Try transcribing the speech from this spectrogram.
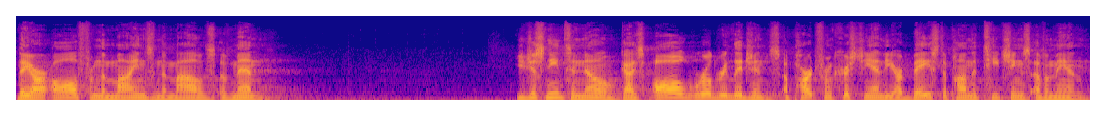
they are all from the minds and the mouths of men. You just need to know, guys, all world religions, apart from Christianity, are based upon the teachings of a man.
